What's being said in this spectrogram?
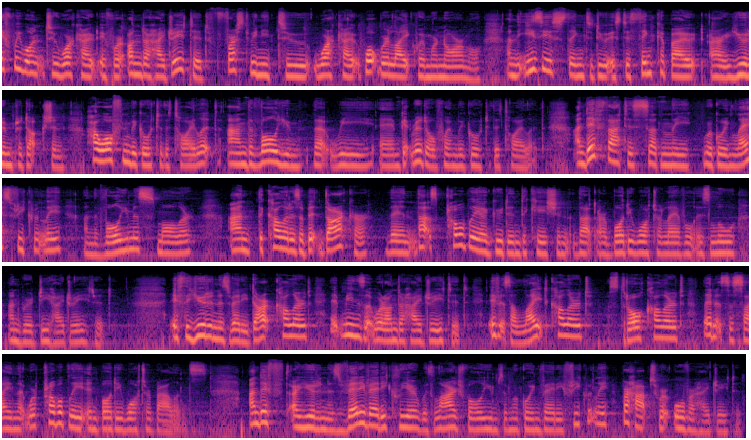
If we want to work out if we're underhydrated, first we need to work out what we're like when we're normal. And the easiest thing to do is to think about our urine production, how often we go to the toilet, and the volume that we um, get rid of when we go to the toilet. And if that is suddenly we're going less frequently and the volume is smaller and the colour is a bit darker, then that's probably a good indication that our body water level is low and we're dehydrated. If the urine is very dark coloured, it means that we're underhydrated. If it's a light coloured, straw coloured, then it's a sign that we're probably in body water balance. And if our urine is very, very clear with large volumes and we're going very frequently, perhaps we're overhydrated.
